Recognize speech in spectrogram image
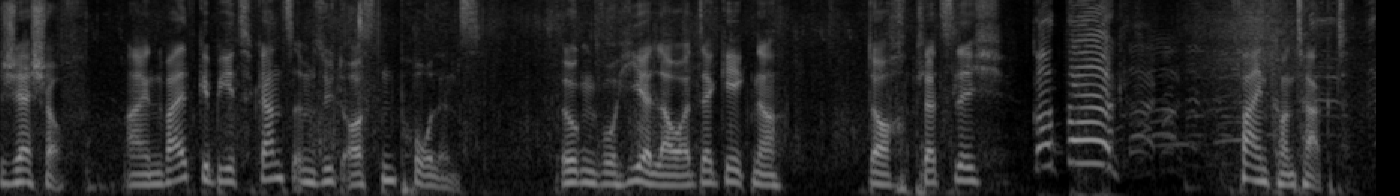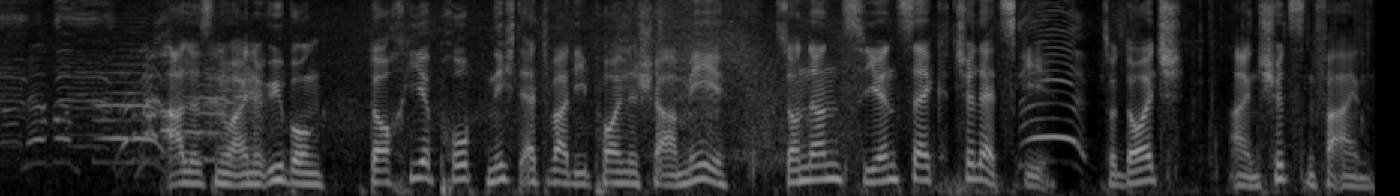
Rzeszow, ein Waldgebiet ganz im Südosten Polens. Irgendwo hier lauert der Gegner. Doch plötzlich Feindkontakt. Alles nur eine Übung. Doch hier probt nicht etwa die polnische Armee, sondern Zjęcek Czelecki, zu Deutsch ein Schützenverein.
